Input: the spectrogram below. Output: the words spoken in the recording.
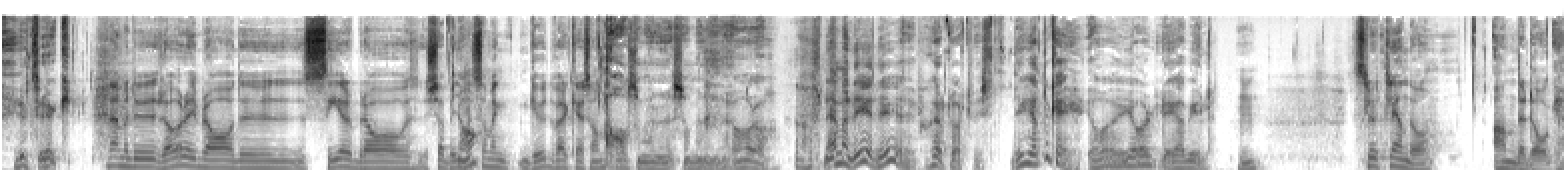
uttryck. Nej, men du rör dig bra och du ser bra och kör bil Ja. som en gud verkar det som. Ja, som en... Som en ja, då. Nej, men det, det är självklart visst. Det är helt okej. Jag gör det jag vill. Slutligen då, underdog.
